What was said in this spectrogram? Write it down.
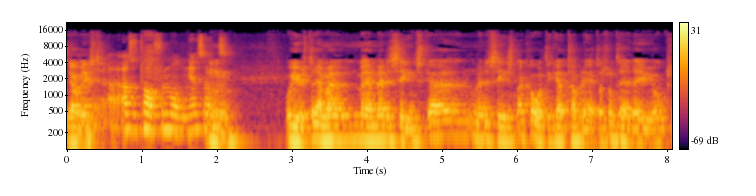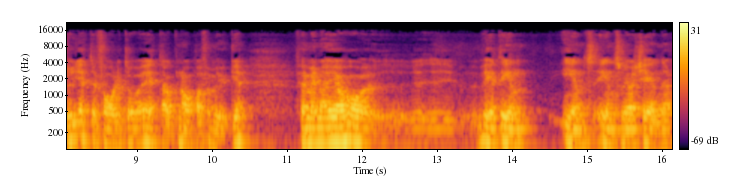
Ja, visst. eh, alltså tar för många. Så att, Mm. Och just det där med, med medicinska, medicinsk narkotika, tabletter och sånt där, det är ju också jättefarligt att äta och knapa för mycket. För jag menar, jag har, eh, vet en, en, en som jag känner,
